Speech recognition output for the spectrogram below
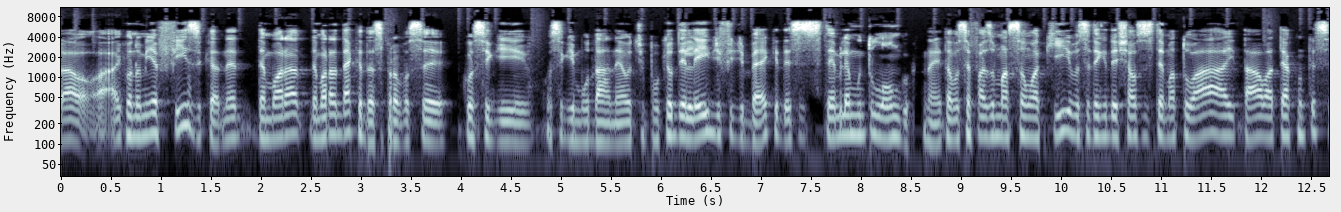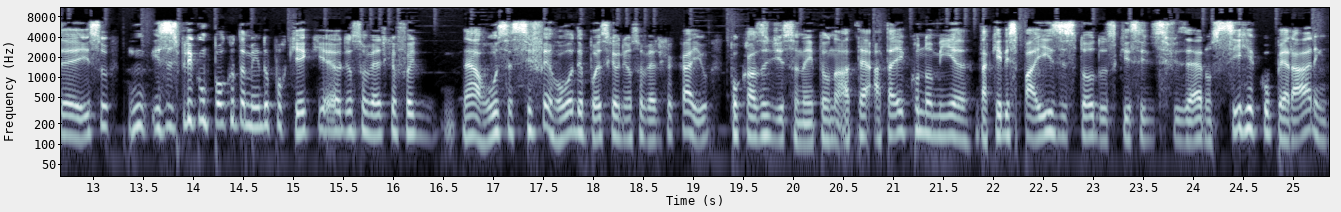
a, a economia física, né, demora, demora décadas para você conseguir, conseguir mudar, né? O tipo que o delay de feedback desse sistema é muito longo, né? Então você faz uma ação aqui, você tem que deixar o sistema atuar e tal até acontecer isso. Isso explica um pouco também do porquê que a União Soviética foi, né, a Rússia se ferrou depois que a União Soviética caiu por causa disso, né? Então até, até a economia daqueles países todos que se desfizeram se recuperarem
